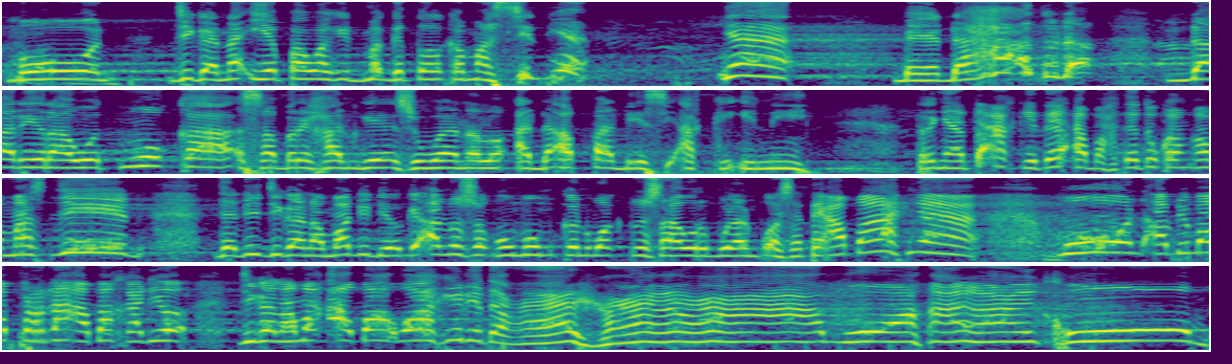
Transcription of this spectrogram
mohon jika na iya pak wahid mah getol ke masjidnya. Nya beda tuh dah. Dari rawut muka sabrehan ge subhanallah ada apa di si aki ini ternyata kita abah teh tukang ke masjid. Jadi jika nama di dia anu sok umumkan waktu sahur bulan puasa teh abahnya. Mun abdi mah pernah abah ka dia jika nama abah wahid itu Assalamualaikum.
